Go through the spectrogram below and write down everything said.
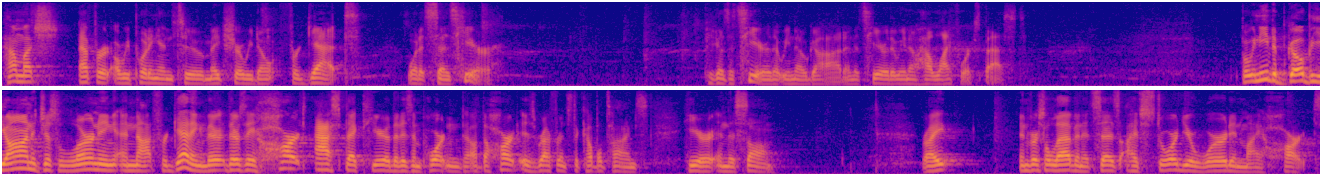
how much effort are we putting in to make sure we don't forget what it says here? Because it's here that we know God, and it's here that we know how life works best. But we need to go beyond just learning and not forgetting. There, there's a heart aspect here that is important. Uh, the heart is referenced a couple times here in this psalm. Right? In verse 11, it says, I've stored your word in my heart.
